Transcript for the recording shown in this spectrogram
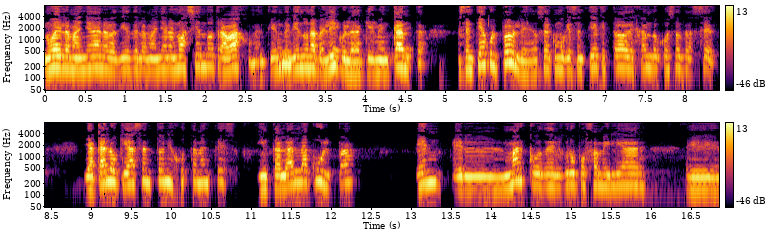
9 de la mañana, a las 10 de la mañana, no haciendo trabajo, ¿me entiendes? Viendo una película que me encanta. Me sentía culpable, o sea, como que sentía que estaba dejando cosas de hacer. Y acá lo que hace Antonio es justamente eso, instalar la culpa en el marco del grupo familiar, eh,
